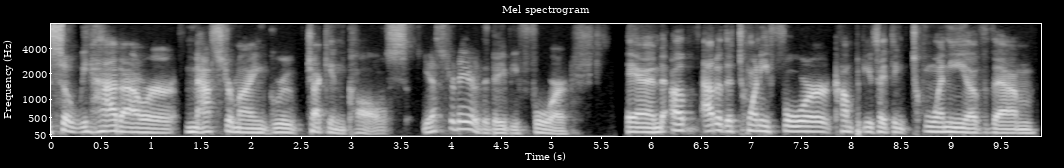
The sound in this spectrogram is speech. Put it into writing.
So we had our mastermind group check-in calls yesterday or the day before. And of, out of the 24 companies, I think 20 of them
